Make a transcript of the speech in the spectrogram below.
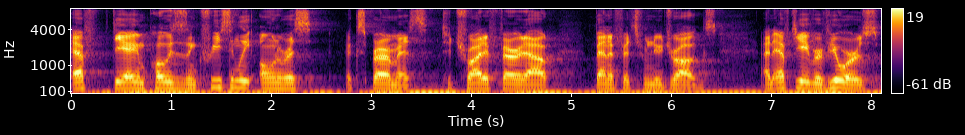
FDA imposes increasingly onerous experiments to try to ferret out benefits from new drugs. And FDA reviewers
